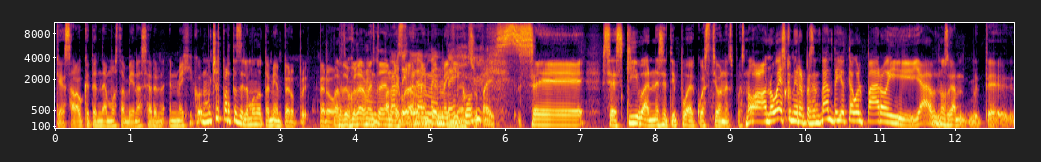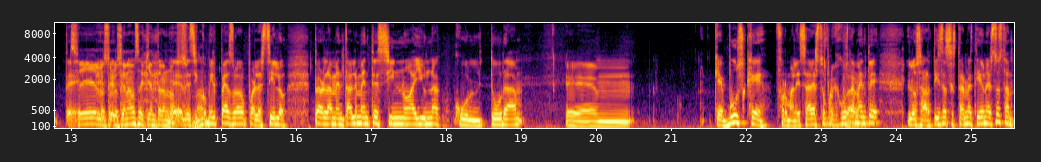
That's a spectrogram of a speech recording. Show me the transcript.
que es algo que tendemos también a hacer en, en México, en muchas partes del mundo también, pero, pero Particularmente en particularmente en Particularmente. México, En su país. se, se esquivan ese tipo de cuestiones. Pues no, no vayas con mi representante, yo te hago el paro y ya nos gan- te- te- Sí, lo te- solucionamos aquí entre nos. eh, de 5 ¿no? mil pesos o algo por el estilo. Pero lamentablemente sí no hay una cultura em, que busque formalizar esto, porque justamente los artistas que están metidos en esto están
